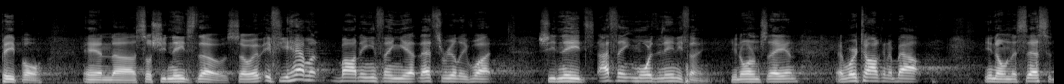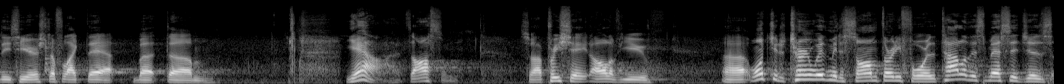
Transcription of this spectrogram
people. And uh, so she needs those. So if, you haven't bought anything yet, that's really what she needs, I think, more than anything. You know what I'm saying? And we're talking about, you know, necessities here, stuff like that. But um, yeah, it's awesome. So I appreciate all of you. Uh, I want you to turn with me to Psalm 34. The title of this message is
